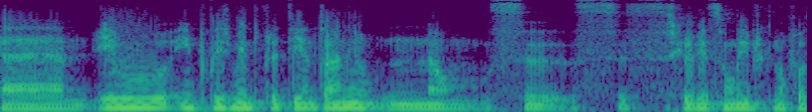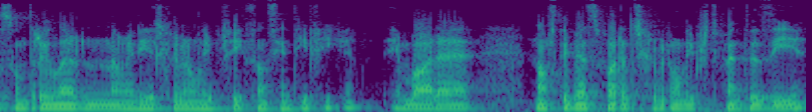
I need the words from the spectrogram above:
Uh, eu, infelizmente para ti, António, não, se, se, se, escrevesse um livro que não fosse um thriller, não iria escrever um livro de ficção científica, embora não estivesse fora de escrever um livro de fantasia.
